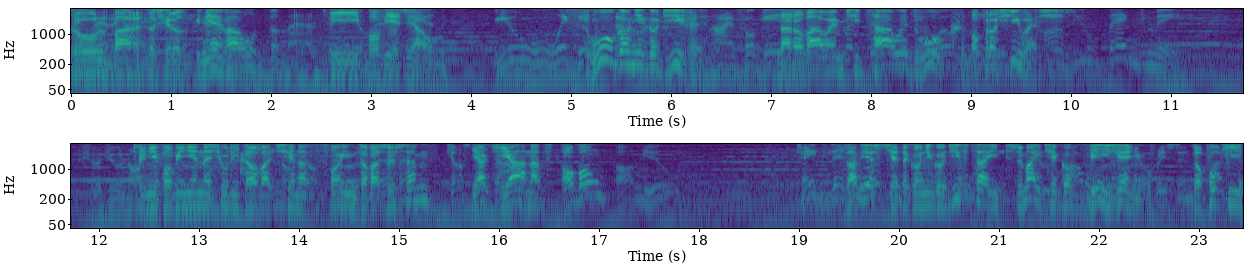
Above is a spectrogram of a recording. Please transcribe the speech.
Król bardzo się rozgniewał i powiedział: Sługo niegodziwy, darowałem ci cały dług, bo prosiłeś. Czy nie powinieneś ulitować się nad swoim towarzyszem, jak ja nad tobą? Zabierzcie tego niegodziwca i trzymajcie go w więzieniu, dopóki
